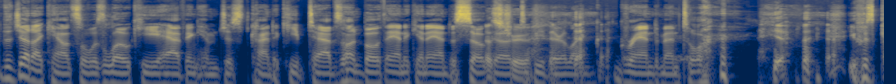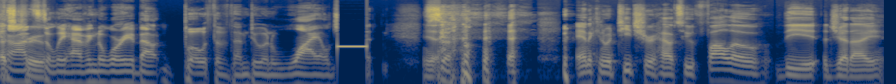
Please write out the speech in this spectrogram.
the jedi council was low-key having him just kind of keep tabs on both anakin and ahsoka to be their like grand mentor yeah, he was That's true. constantly having to worry about both of them doing wild yeah. So- Anakin would teach her how to follow the Jedi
